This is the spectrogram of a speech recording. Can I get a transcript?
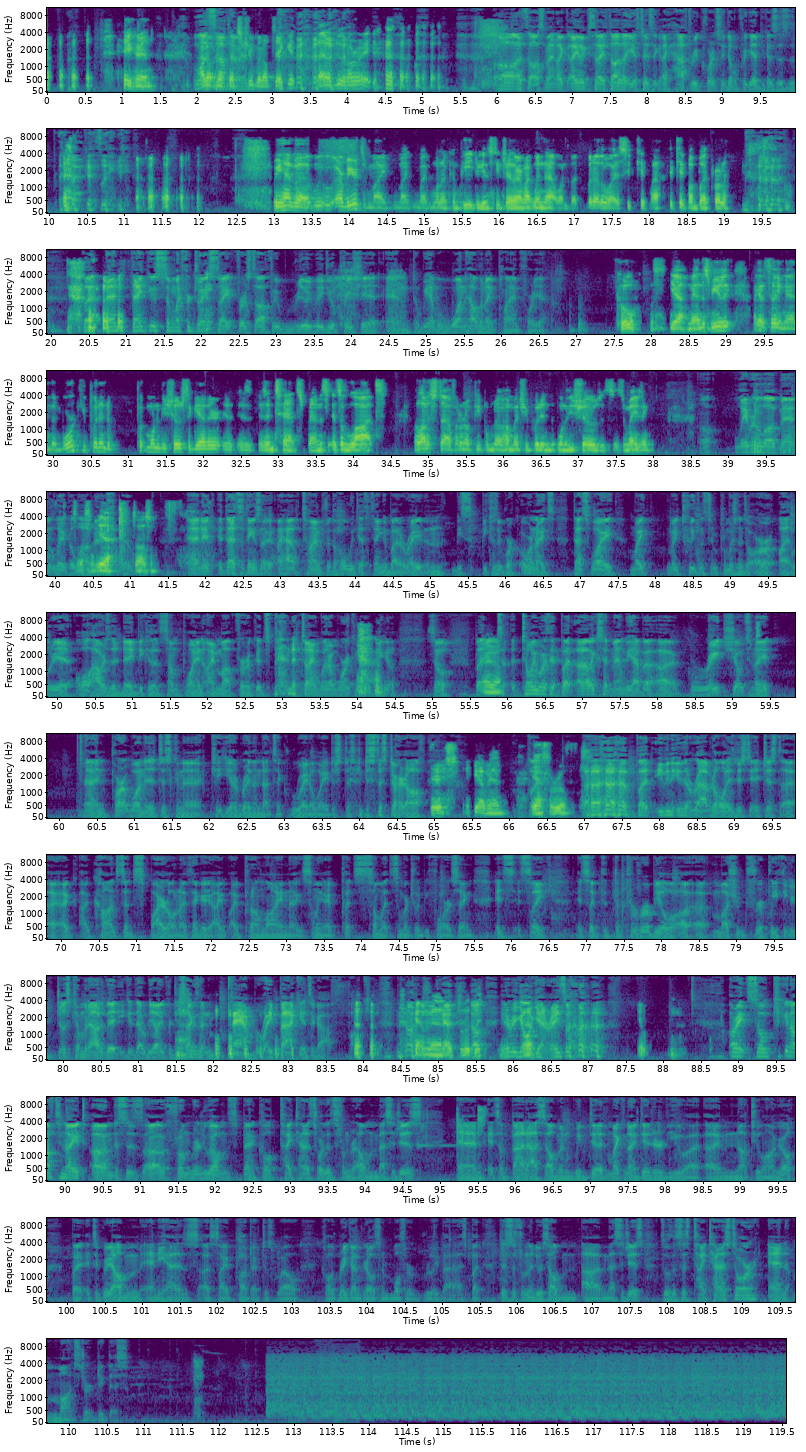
hey man, I don't know if that's man? true, but I'll take it. That'll do it all right. Oh, that's awesome, man! Like I, like I said, I thought that yesterday. It's like I have to record so I don't forget because this is. like... we have a our beards might might might want to compete against each other. I might win that one, but but otherwise he'd kick my he'd kick my butt probably. but man, thank you so much for joining us tonight. First off, we really really do appreciate it, and we have a one hell of a night planned for you. Cool. Yeah, man. This music, I got to tell you, man, the work you put into putting one of these shows together is, is, is intense, man. It's, it's a lot a lot of stuff. I don't know if people know how much you put into one of these shows. It's it's amazing. Oh, labor of love, man. Labor of love. Awesome. Yeah, it's awesome. And it, it, that's the thing is I, I, have time for the whole week to think about it, right? And because I work overnights, that's why my my tweets and promotions are literally at all hours of the day because at some point I'm up for a good span of time when I'm working. you know, so. But t- totally worth it. But uh, like I said, man, we have a, a great show tonight and part one is just gonna kick you right in the nuts like right away, just to, just to start off. Yeah, man. But, yeah, for real. Uh, but even even the rabbit hole is just it just a, a, a constant spiral, and I think I, I, put online uh, something I put somewhat similar to it before, saying it's it's like it's like the, the proverbial uh, uh, mushroom trip where you think you're just coming out of it, you get that reality for two seconds, and bam, right back. It's like, oh, fuck. yeah, man, absolutely. Oh, here we go yeah. again, right? So. All right, so kicking off tonight, um, this is uh, from their new album. A band called Titanosaur. This is from their album Messages, and it's a badass album. We did Mike and I did a review uh, not too long ago, but it's a great album, and he has a side project as well called Ray Gun Girls, and both are really badass. But this is from the newest album uh, Messages. So this is Titanosaur and Monster. Dig this.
